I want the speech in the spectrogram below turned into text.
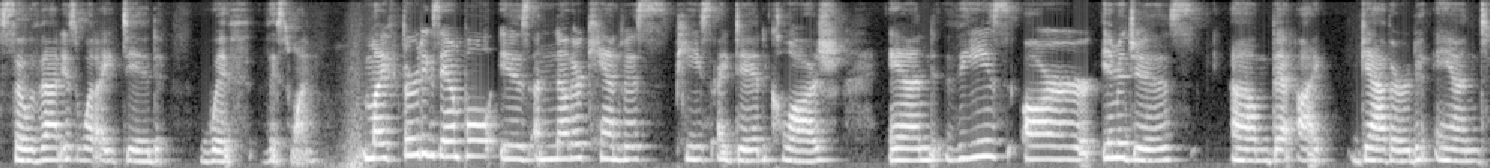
So that is what I did with this one. My third example is another canvas piece I did, collage, and these are images um, that I gathered and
